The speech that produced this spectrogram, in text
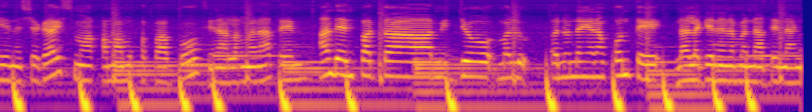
Ayan na siya guys, mga kamamo kapapo. Sinalang na natin. And then, pagka medyo malu ano na yan ng konti, lalagyan na naman natin ng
